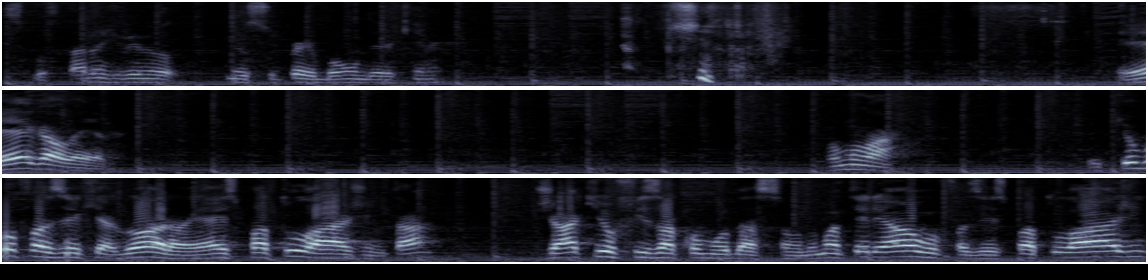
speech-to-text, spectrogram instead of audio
Vocês gostaram de ver meu, meu super bonder aqui, né? é, galera. Vamos lá. O que eu vou fazer aqui agora é a espatulagem, tá? Já que eu fiz a acomodação do material, vou fazer a espatulagem.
